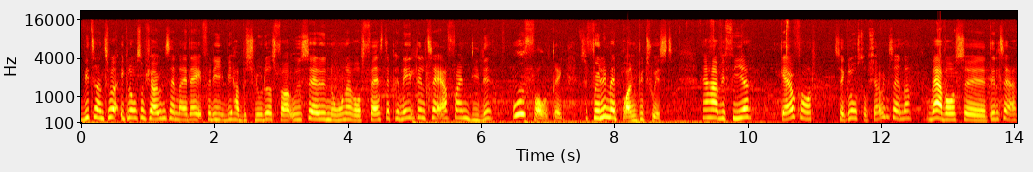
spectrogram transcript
Vi tager en tur i Glostrup Shopping Center i dag, fordi vi har besluttet os for at udsætte nogle af vores faste paneldeltagere for en lille udfordring. Selvfølgelig med et Brøndby-twist. Her har vi fire gavekort til Glostrup Shopping Center. Hver af vores øh, deltagere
